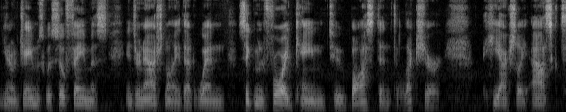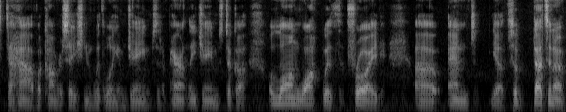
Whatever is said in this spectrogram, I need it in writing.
you know, James was so famous internationally that when Sigmund Freud came to Boston to lecture, he actually asked to have a conversation with William James. And apparently James took a, a long walk with Freud. Uh, and yeah, so that's in a,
